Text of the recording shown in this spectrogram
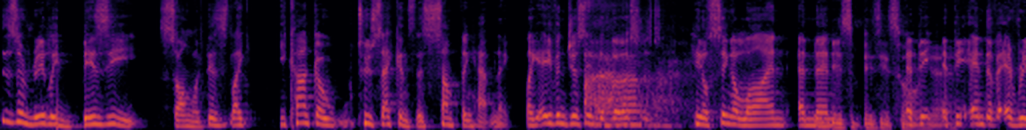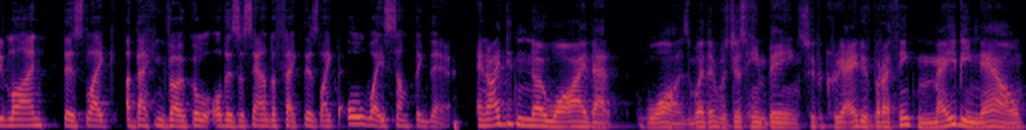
this is a really busy song. Like there's like you can't go two seconds. There's something happening. Like even just in the Ah. verses, he'll sing a line and then it is a busy song. at the yeah. at the end of every line, there's like a backing vocal or there's a sound effect. There's like always something there. and I didn't know why that was, whether it was just him being super creative. But I think maybe now,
